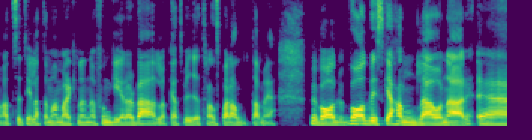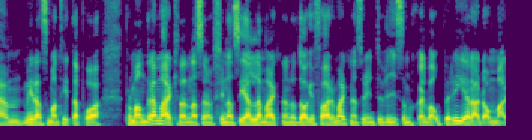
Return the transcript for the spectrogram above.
att se till att de här marknaderna fungerar väl och att vi är transparenta med, med vad, vad vi ska handla och när. Eh, medan om man tittar på, på de andra marknaderna, så den finansiella marknaden och dagen före-marknaden, så är det inte vi som själva opererar de marknaderna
